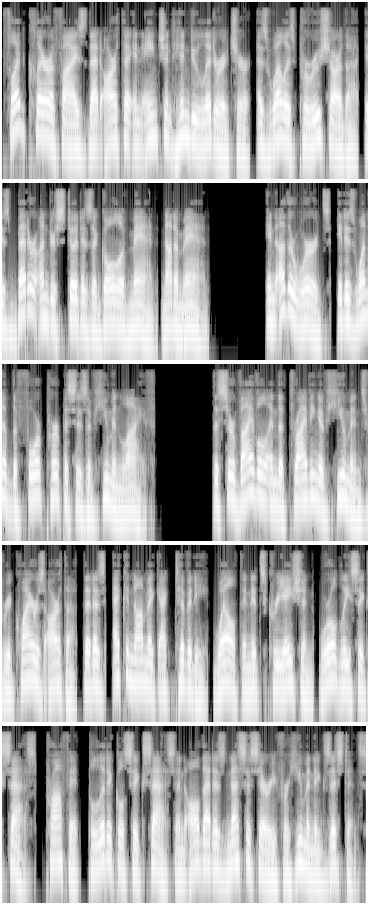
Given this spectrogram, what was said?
Flood clarifies that artha in ancient Hindu literature, as well as purushartha, is better understood as a goal of man not a man. In other words, it is one of the four purposes of human life. The survival and the thriving of humans requires artha, that is, economic activity, wealth and its creation, worldly success, profit, political success and all that is necessary for human existence.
